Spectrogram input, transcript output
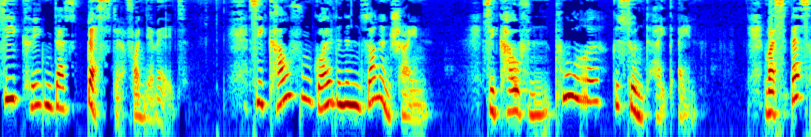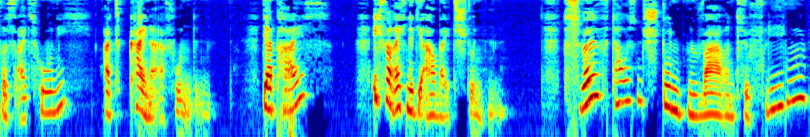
Sie kriegen das Beste von der Welt. Sie kaufen goldenen Sonnenschein. Sie kaufen pure Gesundheit ein. Was Besseres als Honig hat keiner erfunden. Der Preis? Ich verrechne die Arbeitsstunden. Zwölftausend Stunden waren zu fliegen,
